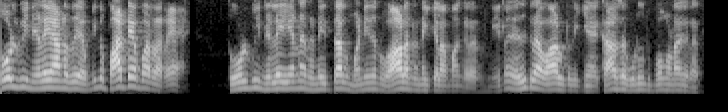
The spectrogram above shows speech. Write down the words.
தோல்வி நிலையானது அப்படின்னு பாட்டே பாடுறாரே. தோல்வி நிலையென நினைத்தால் மனிதன் வாழ நினைக்கலாமாங்கிறாரு. நீ எதுக்குடா வாழ்றீங்க? காசை கொடுத்துட்டு போங்கடாங்கிறாரு.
